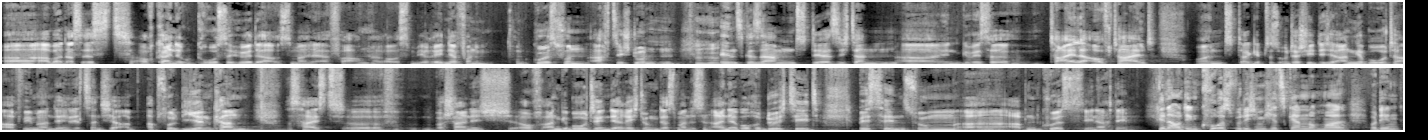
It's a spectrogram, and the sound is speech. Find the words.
Äh, aber das ist auch keine große Hürde aus meiner Erfahrung heraus. Wir reden ja von einem Kurs von 80 Stunden mhm. insgesamt, der sich dann äh, in gewisse Teile aufteilt. Und da gibt es unterschiedliche Angebote, auch wie man den letztendlich absolvieren kann. Das heißt, äh, wahrscheinlich auch Angebote in der Richtung, dass man es in einer Woche durchzieht, bis hin zum äh, Abendkurs, je nachdem. Genau, den Kurs würde ich nämlich jetzt gerne nochmal, oder den,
